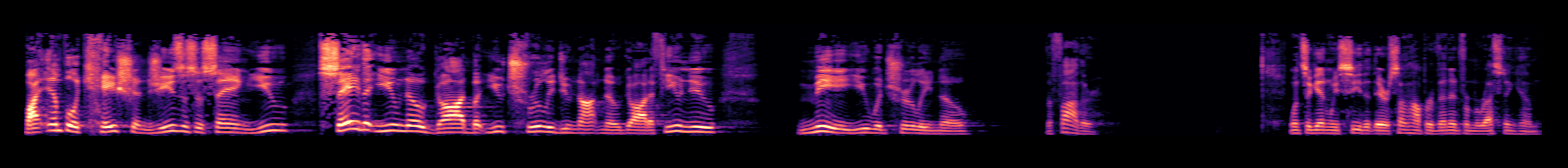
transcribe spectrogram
By implication, Jesus is saying, You say that you know God, but you truly do not know God. If you knew me, you would truly know the Father. Once again, we see that they are somehow prevented from arresting him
